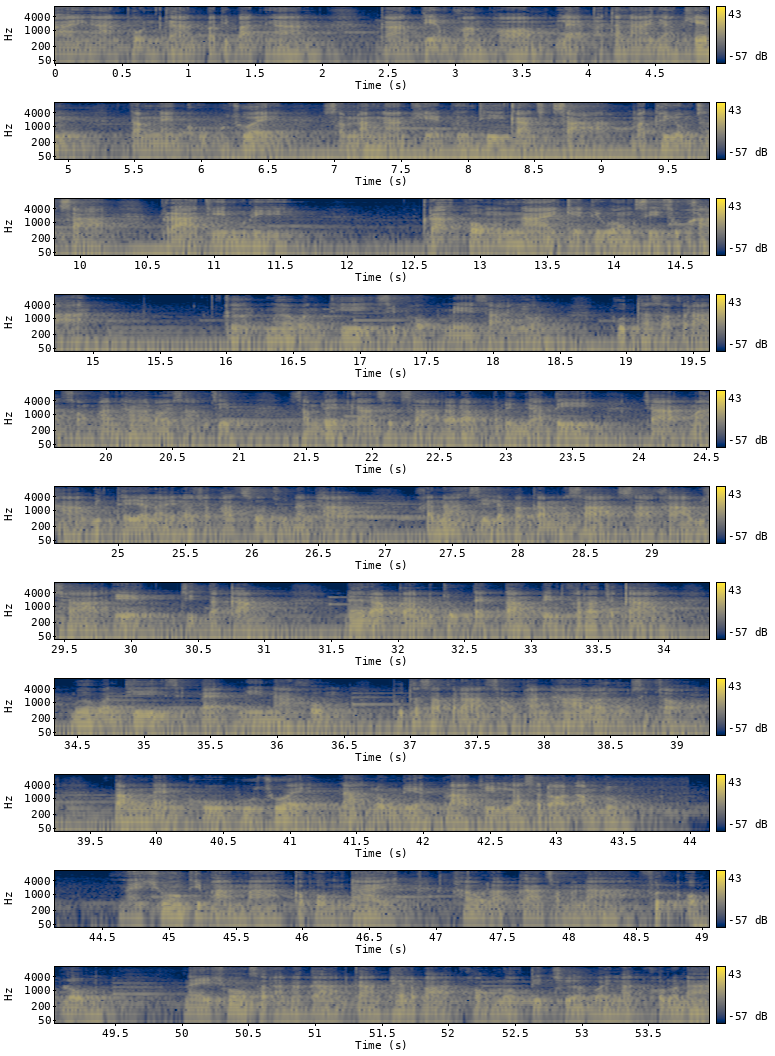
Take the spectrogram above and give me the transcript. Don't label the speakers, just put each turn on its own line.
รายงานผลการปฏิบัติงาน การเตรียมความพร้อม และพัฒนาอย่างเข้มตำแหน่งครูผู้ช่วยสำนักงงานเขตพื้นที่การศึกษา มัธยมศึกษา ปราจีนบุรี กระผมนายเกติวงศ์ศรีสุขา เกิดเมื่อวันที่ 16 เมษายน พุทธศักราช 2530 สำเร็จการศึกษาระดับปริญญาตรีจากมหาวิทยาลัยราชภัฏสวนสุนันทา คณะศิลปกรรมศาสตร์ สาขาวิชาเอก จิตกรรม ได้รับการบรรจุแต่งตั้งเป็นข้าราชการ เมื่อวันที่ 18 มีนาคม พุทธศักราช 2562 ตำแหน่งครูผู้ช่วย ณ โรงเรียนปราจีนรัษฎรอำรุง ในช่วงที่ผ่านมาก็ผมได้เข้ารับการสัมมนาฝึกอบรม ในช่วงสถานการณ์การแพร่ระบาดของโรคติดเชื้อไวรัสโคโรนา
